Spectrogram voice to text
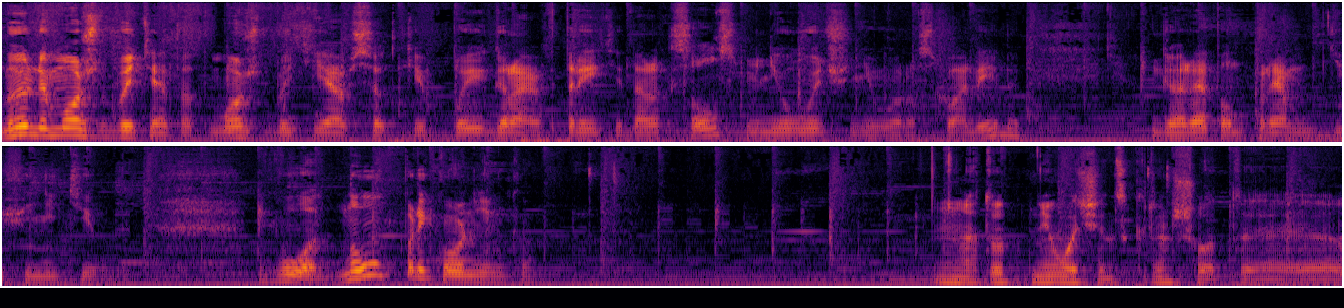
Ну или может быть этот, может быть я все-таки поиграю в третий Dark Souls, мне очень его расхвалили. Говорят, он прям дефинитивный. Вот, ну, прикольненько. М, Тут не очень скриншот э,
